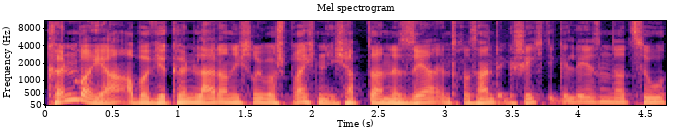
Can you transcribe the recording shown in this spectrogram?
können wir ja, aber wir können leider nicht drüber sprechen. Ich habe da eine sehr interessante Geschichte gelesen dazu.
